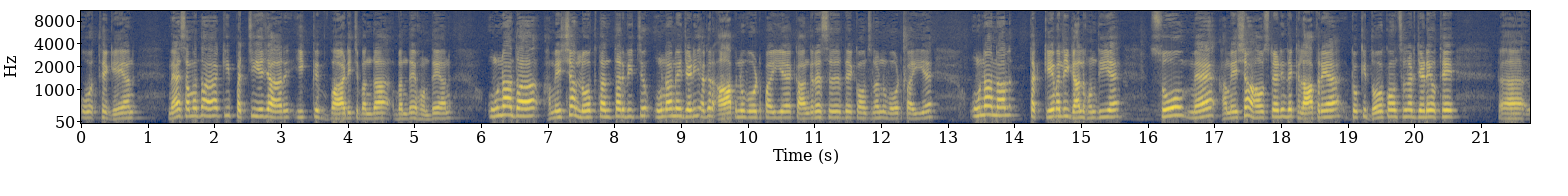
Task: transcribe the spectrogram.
ਉਹ ਉੱਥੇ ਗਏ ਹਨ। ਮੈਂ ਸਮਝਦਾ ਹਾਂ ਕਿ 25000 ਇੱਕ ਵਾਰਡ ਵਿੱਚ ਬੰਦਾ ਬੰਦੇ ਹੁੰਦੇ ਹਨ। ਉਹਨਾਂ ਦਾ ਹਮੇਸ਼ਾ ਲੋਕਤੰਤਰ ਵਿੱਚ ਉਹਨਾਂ ਨੇ ਜਿਹੜੀ ਅਗਰ ਆਪ ਨੂੰ ਵੋਟ ਪਾਈ ਹੈ ਕਾਂਗਰਸ ਦੇ ਕੌਂਸਲਰ ਨੂੰ ਵੋਟ ਪਾਈ ਹੈ ਉਹਨਾਂ ਨਾਲ ਧੱਕੇ ਵਾਲੀ ਗੱਲ ਹੁੰਦੀ ਹੈ। ਸੋ ਮੈਂ ਹਮੇਸ਼ਾ ਹਾਊਸ ਟ੍ਰੇਡਿੰਗ ਦੇ ਖਿਲਾਫ ਰਿਹਾ ਕਿਉਂਕਿ ਦੋ ਕੌਂਸਲਰ ਜਿਹੜੇ ਉੱਥੇ ਅਹ,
